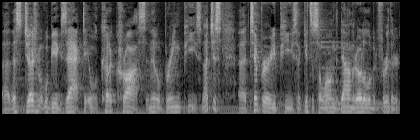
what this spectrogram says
Uh, this judgment will be exact. It will cut across and it'll bring peace. Not just temporary peace that gets us along the down the road a little bit further,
